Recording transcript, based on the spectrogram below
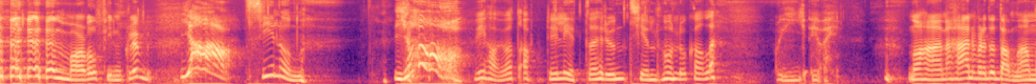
En Marvel filmklubb. Ja! Siloen. Ja! Vi har jo et artig lite rundt kinolokale. Oi, oi, oi. Nå her, her ble det danna en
